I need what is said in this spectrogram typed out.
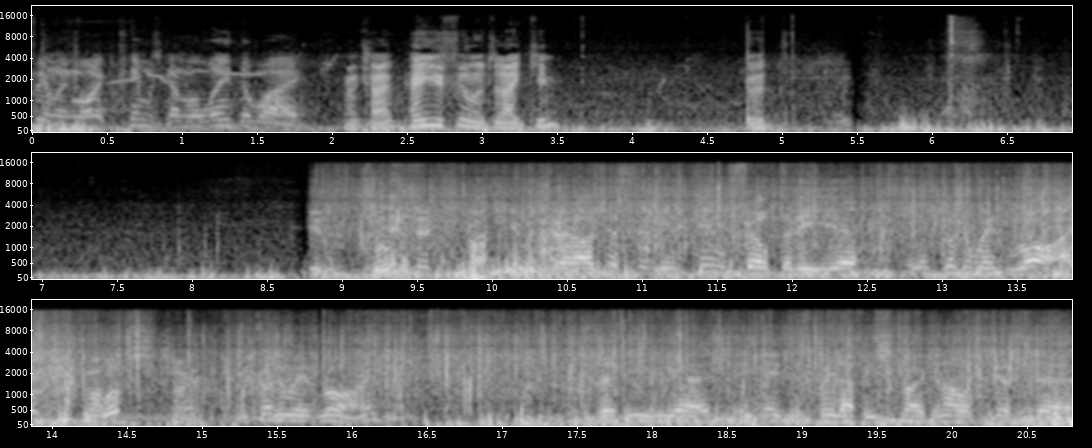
feeling like Kim's going to lead the way. Okay. How are you feeling today, Kim? Good. You- What was it, You were Well, I was just thinking, Kim felt that he, uh, because it went right, whoops, Sorry. because it went right, that he uh, he needs to speed up his stroke, and I was just uh,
